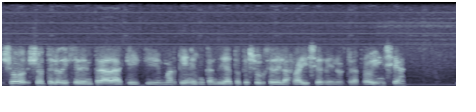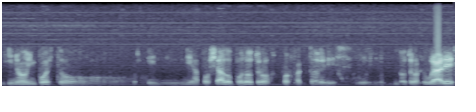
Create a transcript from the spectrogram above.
Yo, yo te lo dije de entrada que, que Martín es un candidato que surge de las raíces de nuestra provincia y no impuesto ni, apoyado por otros, por factores eh, de otros lugares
